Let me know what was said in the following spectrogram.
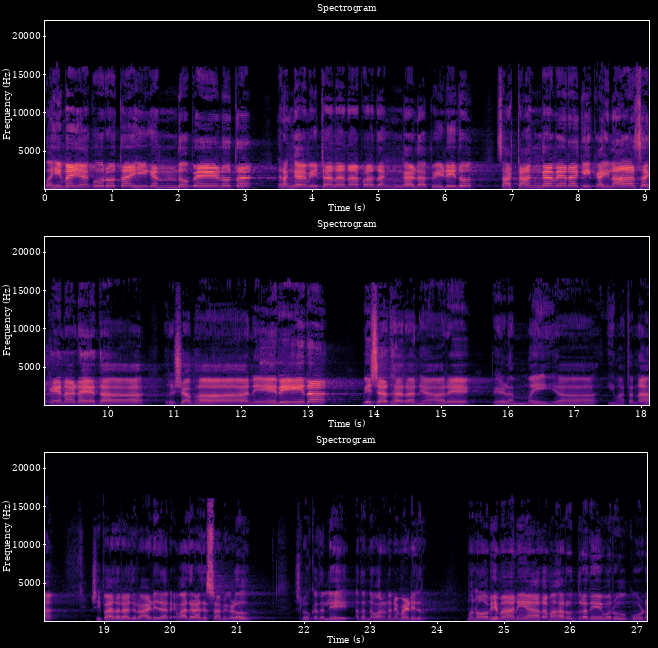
ಮಹಿಮೆಯ ಗುರುತ ಹೀಗೆಂದು ಪೇಳುತ ರಂಗವಿಠಲನ ಪದಂಗಳ ಪಿಡಿದು ಸಾಷ್ಟಾಂಗವೆರಗಿ ಕೈಲಾಸಕ್ಕೆ ನಡೆದ ಋಷಭ ನೀರಿದ ವಿಷಧರ ನ್ಯಾರೆ ಪೇಳಮ್ಮಯ್ಯ. ಈ ಮಾತನ್ನು ಶ್ರೀಪಾದರಾಜರು ಆಡಿದ್ದಾರೆ. ವಾದರಾಜ ಸ್ವಾಮಿಗಳು ಶ್ಲೋಕದಲ್ಲಿ ಅದನ್ನು ವರ್ಣನೆ ಮಾಡಿದರು. ಮನೋಭಿಮಾನಿಯಾದ ಮಹರುದ್ರದೇವರು ಕೂಡ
